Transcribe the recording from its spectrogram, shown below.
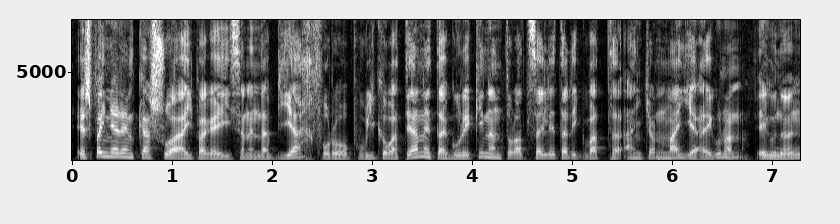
Espainiaren kasua aipagai izanen da biar, foro publiko batean, eta gurekin antolatzaileetarik bat Antion Maia, egunon? Egunon.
